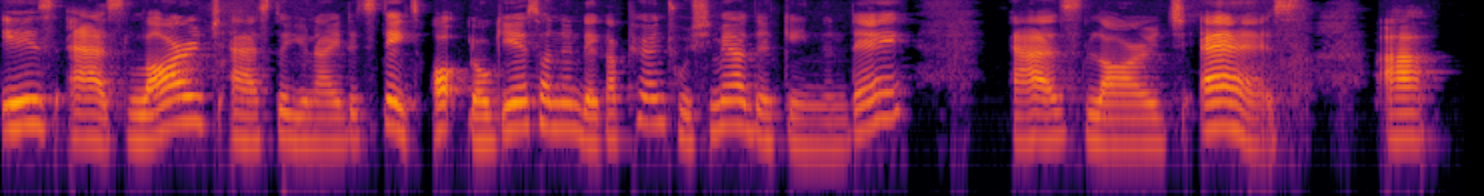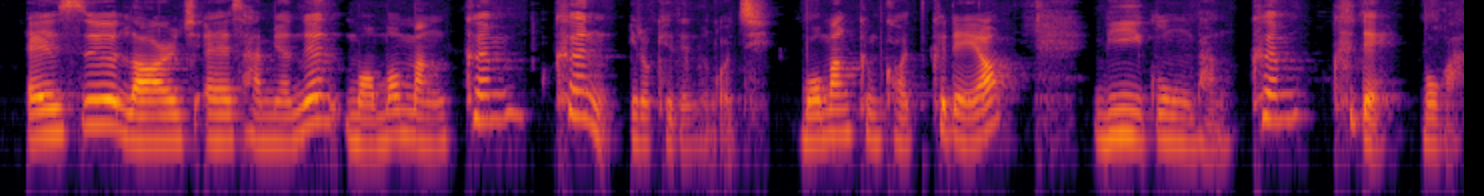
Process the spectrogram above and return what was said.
is as large as the United States. 어, 여기에서는 내가 표현 조심해야 될 게 있는데 as large as. 아, as large as 하면은 뭐뭐만큼 큰 이렇게 되는 거지. 뭐만큼 크대요? 미국만큼 크대. 뭐가?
